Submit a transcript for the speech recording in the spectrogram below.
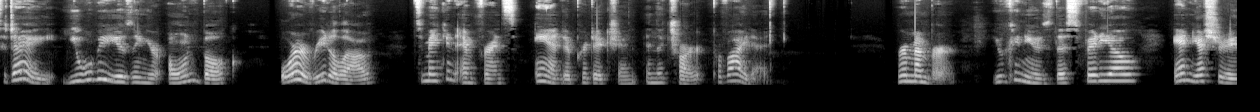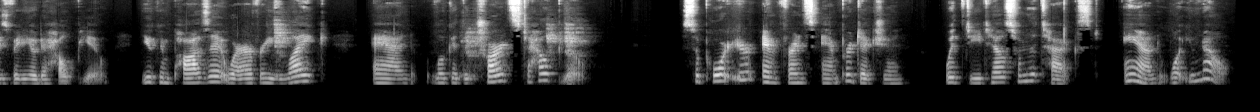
Today, you will be using your own book or a read aloud to make an inference and a prediction in the chart provided. Remember, you can use this video and yesterday's video to help you. You can pause it wherever you like and look at the charts to help you. Support your inference and prediction with details from the text and what you know.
